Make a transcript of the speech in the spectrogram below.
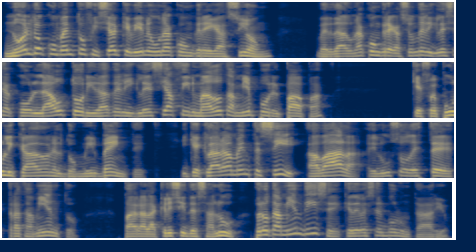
No el documento oficial que viene de una congregación, ¿verdad? Una congregación de la iglesia con la autoridad de la iglesia, firmado también por el Papa, que fue publicado en el 2020 y que claramente sí avala el uso de este tratamiento para la crisis de salud, pero también dice que debe ser voluntario.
